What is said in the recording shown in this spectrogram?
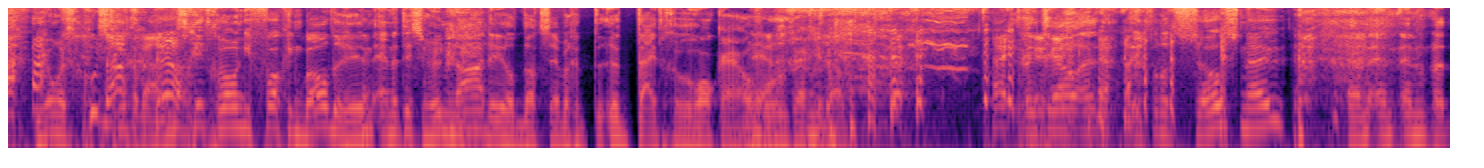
jongens, goed schiet, ja. schiet gewoon die fucking bal erin. En het is hun nadeel dat ze hebben eh, tijd gerokken. Of Ja. hoe zeg je dat? Weet je wel, eh, ik vond het zo sneu. En, en, en dat,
